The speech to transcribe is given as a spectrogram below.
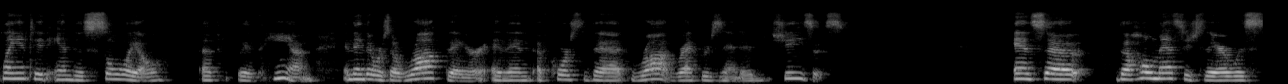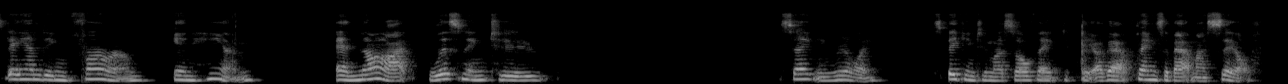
planted in the soil of with him, and then there was a rock there, and then of course that rock represented Jesus. And so the whole message there was standing firm in him and not listening to Satan really speaking to my soul think, about things about myself.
